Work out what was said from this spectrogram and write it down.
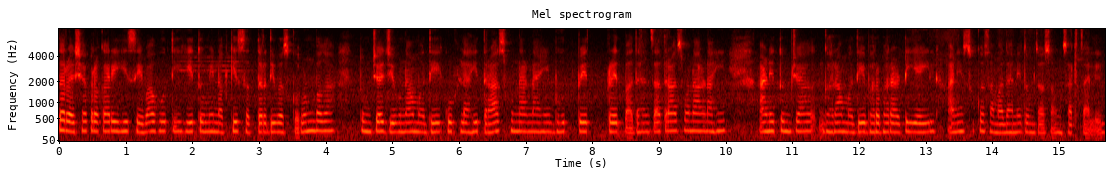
तर अशा प्रकारे ही सेवा होती हे तुम्ही नक्की सत्तर दिवस करून बघा. तुमच्या जीवनामध्ये कुठलाही त्रास होणार नाही. भूतपेत प्रेतबाधांचा त्रास होणार नाही आणि तुमच्या घरामध्ये भरभराटी येईल आणि सुखसमाधानी तुमचा संसार चालेल.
